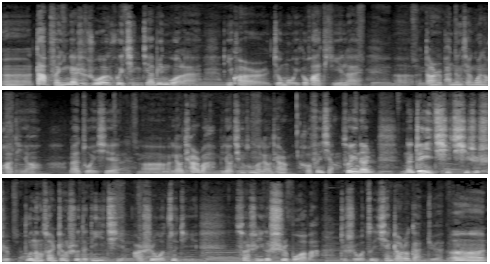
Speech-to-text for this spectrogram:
呃，大部分应该是说会请嘉宾过来一块儿就某一个话题来，呃，当然是攀登相关的话题啊。来做一些呃聊天吧，比较轻松的聊天和分享。所以呢，那这一期其实是不能算正式的第一期，而是我自己算是一个试播吧，就是我自己先找找感觉。嗯，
